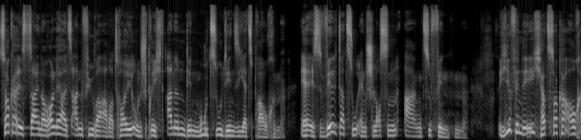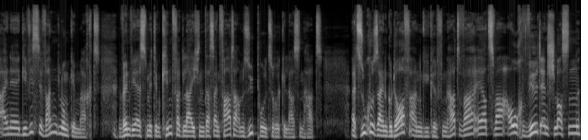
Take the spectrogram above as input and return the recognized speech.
Sokka ist seiner Rolle als Anführer aber treu und spricht allen den Mut zu, den sie jetzt brauchen. Er ist wild dazu entschlossen, Aang zu finden. Hier finde ich, hat Sokka auch eine gewisse Wandlung gemacht, wenn wir es mit dem Kind vergleichen, das sein Vater am Südpol zurückgelassen hat. Als Suko sein Dorf angegriffen hat, war er zwar auch wild entschlossen,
